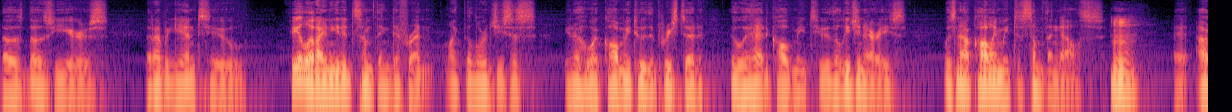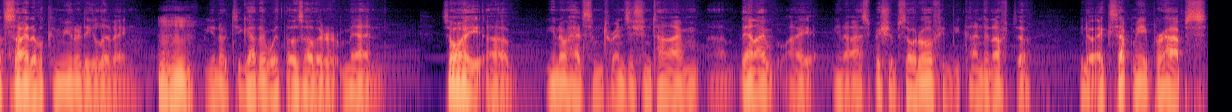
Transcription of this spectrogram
those those years that I began to feel that I needed something different, like the Lord Jesus, you know, who had called me to the priesthood who had called me to the Legionaries, was now calling me to something else mm. outside of a community living, mm-hmm. you know, together with those other men. So I, uh, you know, had some transition time. Uh, then I, I, you know, asked Bishop Soto if he'd be kind enough to, you know, accept me perhaps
